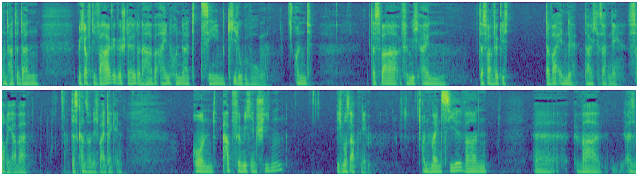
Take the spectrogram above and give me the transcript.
Und hatte dann mich auf die Waage gestellt und habe 110 Kilo gewogen. Und das war für mich ein, das war wirklich, da war Ende. Da habe ich gesagt, nee, sorry, aber das kann so nicht weitergehen und habe für mich entschieden, ich muss abnehmen. Und mein Ziel waren, äh, war also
